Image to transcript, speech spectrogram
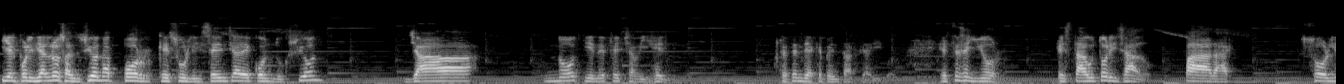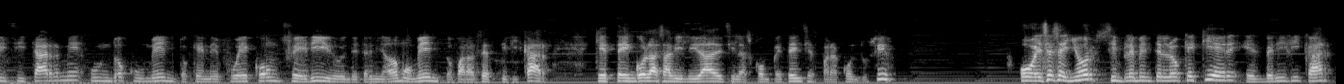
Y el policía lo sanciona porque su licencia de conducción ya no tiene fecha vigente. Usted tendría que pensarse ahí. este señor está autorizado para solicitarme un documento que me fue conferido en determinado momento para certificar que tengo las habilidades y las competencias para conducir. O ese señor simplemente lo que quiere es verificar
